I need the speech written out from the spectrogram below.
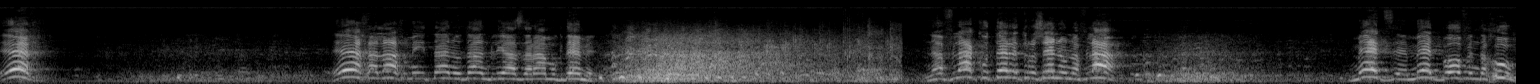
איך? איך הלך מאיתנו דן בלי אזהרה מוקדמת? נפלה כותרת ראשנו, נפלה! מת זה, מת באופן דחוף!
